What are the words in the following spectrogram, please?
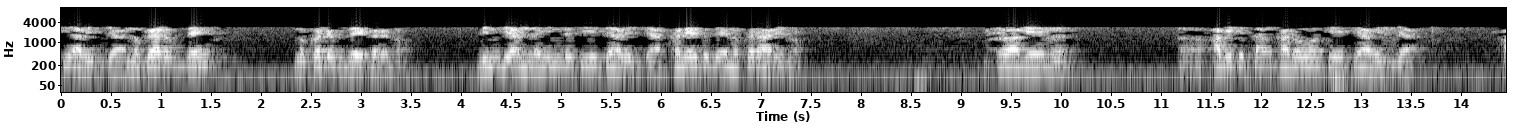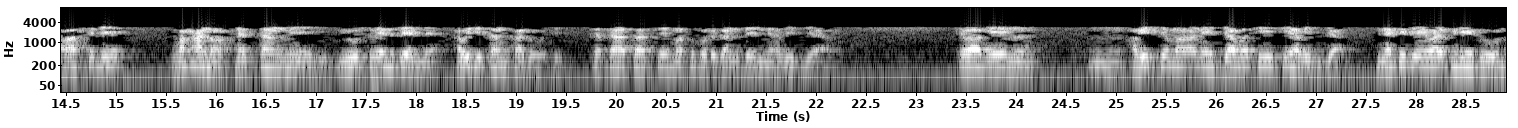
කිය අවිද්‍යාව. නොකරුදේ නොකටු දෙය කරනවා. වින්දියන් නැවින්ද තීච අවිද්‍යාව කලේතු දේ නොකර හරිනවා. ඒ වගේම අවිදිතං කරෝති තී අවිද්‍යාව. අවශ්‍ය දේ වහනවා නැත්නම් මේ යූස් වෙන්න දෙන්නේ අවිදිතං කරෝති. යථා සත්‍යය මතු කරගන්න දෙන්නේ අවිද්‍යාව. ඒ වගේම අවිද්‍යමානේ ජවතීති අවිද්‍යාව. නැති දේවල් පිළිදුවන.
